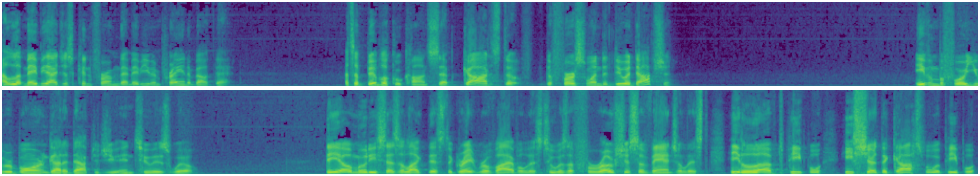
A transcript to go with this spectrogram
I maybe I just confirmed that. Maybe you've been praying about that. That's a biblical concept. God's the, the first one to do adoption. Even before you were born, God adopted you into his will. D.L. Moody says it like this the great revivalist who was a ferocious evangelist. He loved people, he shared the gospel with people,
